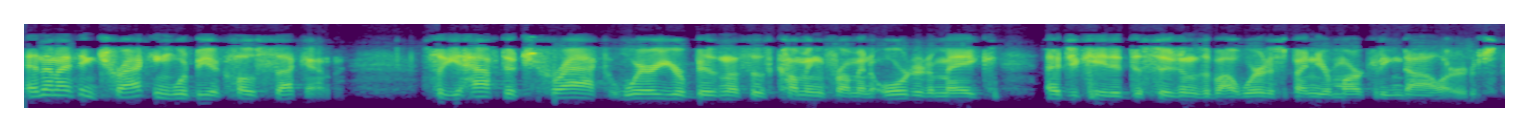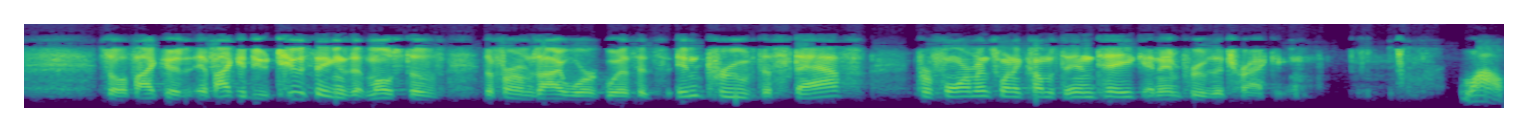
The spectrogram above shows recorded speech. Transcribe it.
And then I think tracking would be a close second. So you have to track where your business is coming from in order to make educated decisions about where to spend your marketing dollars. So if I could if I could do two things that most of the firms I work with, it's improve the staff performance when it comes to intake and improve the tracking. Wow.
